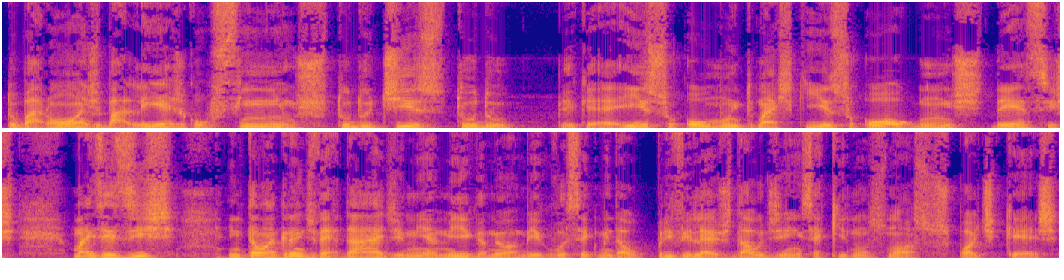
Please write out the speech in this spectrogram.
tubarões, baleias, golfinhos, tudo disso, tudo é isso ou muito mais que isso ou alguns desses, mas existe. Então a grande verdade, minha amiga, meu amigo, você que me dá o privilégio da audiência aqui nos nossos podcasts,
